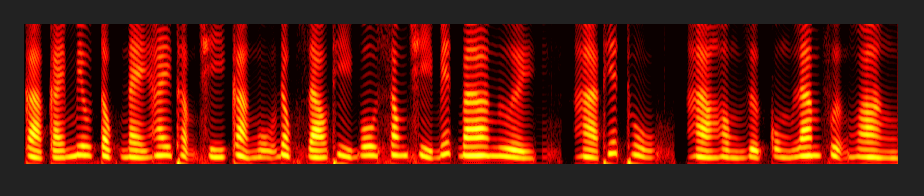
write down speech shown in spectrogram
cả cái miêu tộc này hay thậm chí cả ngũ độc giáo thì vô song chỉ biết ba người. Hà Thiết Thủ, Hà Hồng Dược cùng Lam Phượng Hoàng.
